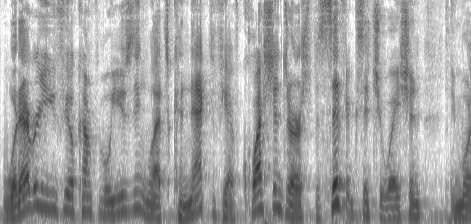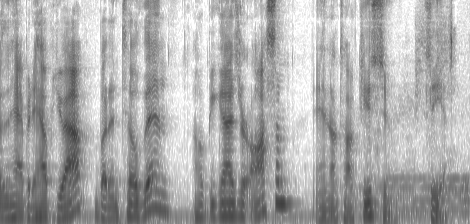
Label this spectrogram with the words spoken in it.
Whatever you feel comfortable using, let's connect. If you have questions or a specific situation, I'd be more than happy to help you out. But until then, I hope you guys are awesome, and I'll talk to you soon. See ya.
